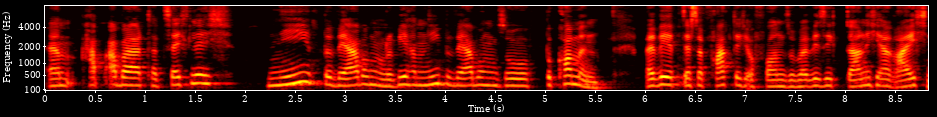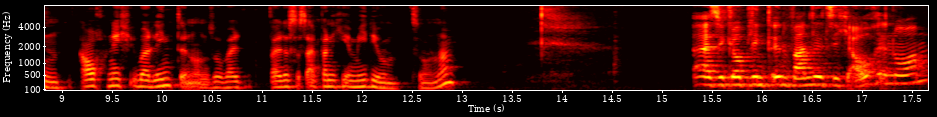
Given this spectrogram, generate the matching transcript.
ähm, habe aber tatsächlich nie Bewerbungen oder wir haben nie Bewerbungen so bekommen. Weil wir, deshalb fragte ich auch vorhin so, weil wir sie gar nicht erreichen. Auch nicht über LinkedIn und so, weil, weil das ist einfach nicht ihr Medium. So, ne? Also ich glaube, LinkedIn wandelt sich auch enorm.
